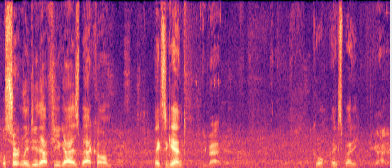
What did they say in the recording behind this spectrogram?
we'll certainly do that for you guys back home. Thanks again. You bet. Cool. Thanks, buddy. You got it.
